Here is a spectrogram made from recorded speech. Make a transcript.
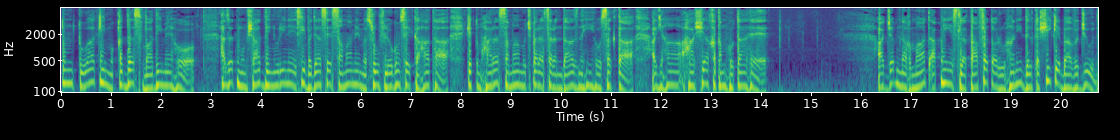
تم توا کی مقدس وادی میں ہو۔ حضرت ممشاد دینوری نے اسی وجہ سے سما میں مصروف لوگوں سے کہا تھا کہ تمہارا سما مجھ پر اثر انداز نہیں ہو سکتا۔ اور یہاں حاشیہ ختم ہوتا ہے۔ اور جب نغمات اپنی اس لطافت اور روحانی دلکشی کے باوجود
